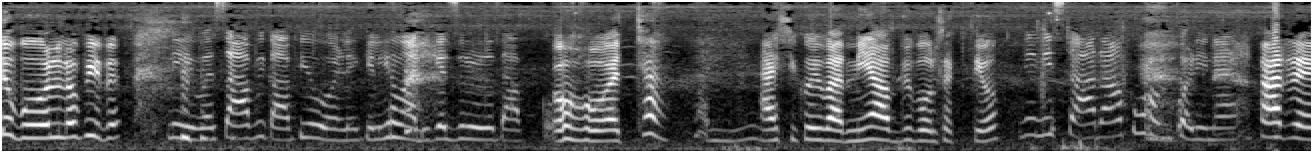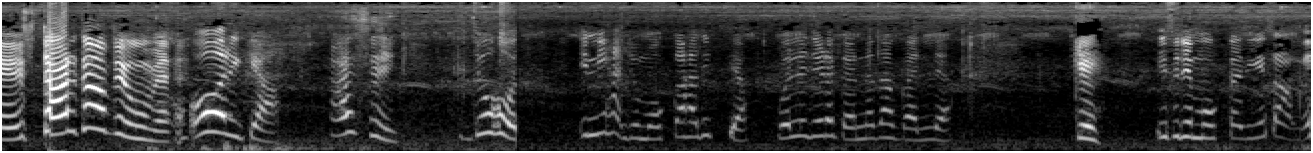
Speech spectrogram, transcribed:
तो बोल लो फिर। नहीं बस आप ही काफ़ी बोलने के लिए हमारी क्या ज़रूरत है आपको? ओहो अच्छा। हाँ ऐसी कोई बात नहीं है आप भी बोल सकते हो। नहीं नहीं स्टार आप हो हम थोड़ी ना अरे स्टार कहाँ पे हूँ मैं? और क्या? ऐसे जो हो इन्हीं है जो मौका है दित्या बोले जेड़ा करना था कर लिया। के? इसने मौका दिए सामने।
